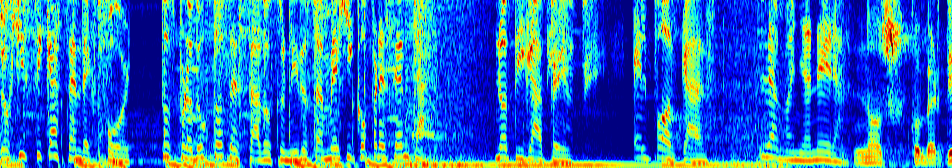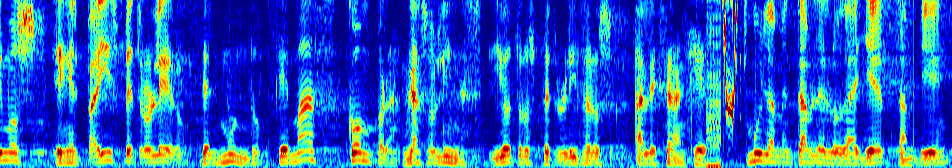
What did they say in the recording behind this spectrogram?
Logística Send Export. Tus productos de Estados Unidos a México presenta Notigape, el podcast. La mañanera. Nos convertimos en el país petrolero del mundo que más compra gasolinas y otros petrolíferos al extranjero. Muy lamentable lo de ayer también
